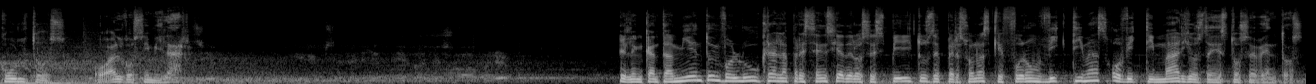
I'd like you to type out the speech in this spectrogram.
cultos o algo similar. El encantamiento involucra la presencia de los espíritus de personas que fueron víctimas o victimarios de estos eventos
